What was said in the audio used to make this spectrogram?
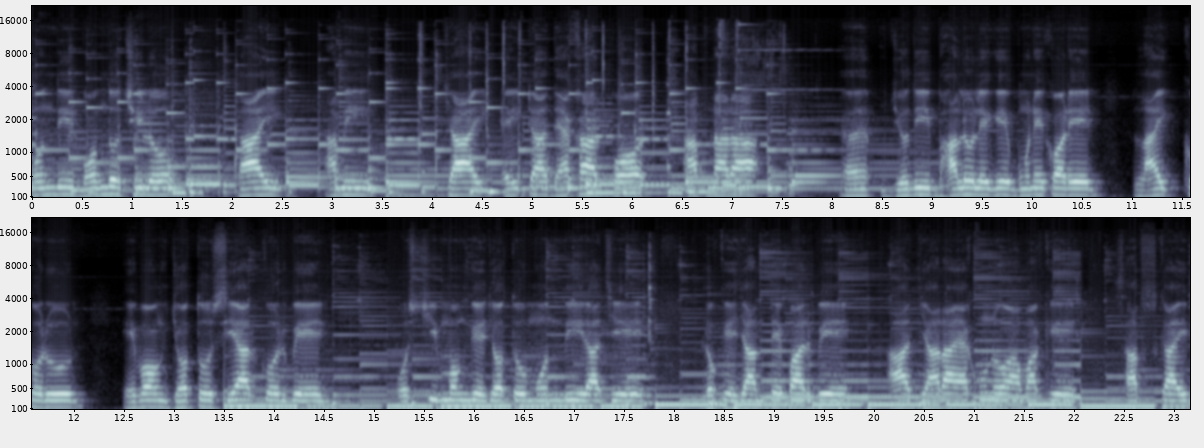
মন্দির বন্ধ ছিল, তাই আমি চাই এইটা দেখার পর আপনারা যদি ভালো লেগে মনে করেন লাইক করুন এবং যত শেয়ার করবেন, পশ্চিমবঙ্গে যত মন্দির আছে, লোকে জানতে পারবে। আর যারা এখনও আমাকে সাবস্ক্রাইব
